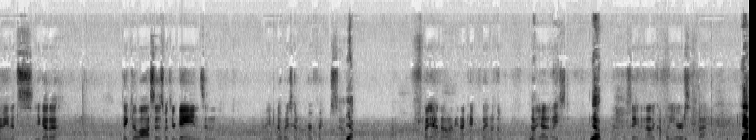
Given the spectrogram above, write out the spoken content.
I mean, it's you gotta take your losses with your gains, and I mean, nobody's gonna be perfect. So. Yeah. But yeah, no, I mean, I can't complain with them. Not yet, at least. yeah. Yeah, we'll see in another couple of years, but Yeah,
